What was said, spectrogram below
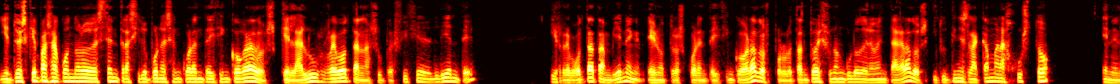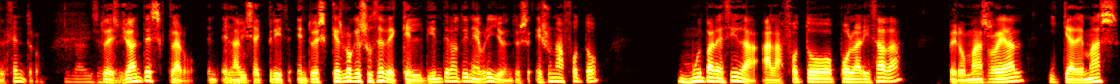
Y entonces, ¿qué pasa cuando lo descentras y lo pones en 45 grados? Que la luz rebota en la superficie del diente y rebota también en, en otros 45 grados. Por lo tanto, es un ángulo de 90 grados y tú tienes la cámara justo en el centro. Entonces, yo antes, claro, en, en la bisectriz. Entonces, ¿qué es lo que sucede? Que el diente no tiene brillo. Entonces, es una foto muy parecida a la foto polarizada, pero más real y que además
